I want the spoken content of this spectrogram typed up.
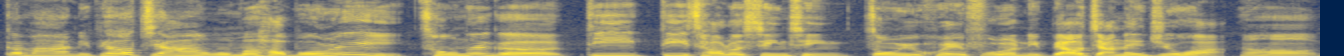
干嘛？你不要讲，我们好不容易从那个低低潮的心情终于恢复了，你不要讲那句话。”然后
